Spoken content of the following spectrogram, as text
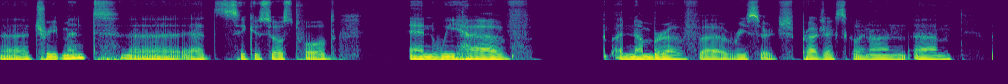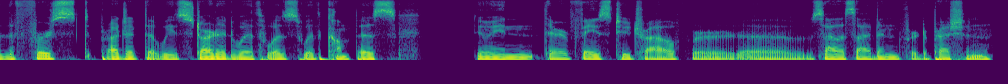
uh, treatment uh, at Sykehuset Østfold. And we have a number of uh, research projects going on. Um, the first project that we started with was with Compass doing their phase two trial for uh, psilocybin for depression.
